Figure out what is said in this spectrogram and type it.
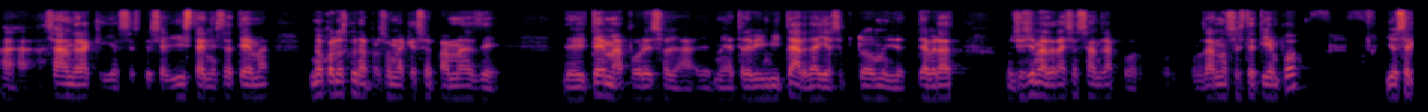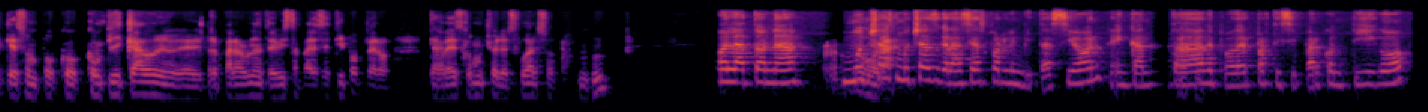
a, Sandra, que ya es especialista en este tema. No conozco una persona que sepa más de, del tema, por eso ya me atreví a invitarla y aceptó. De verdad, muchísimas gracias Sandra por, por, darnos este tiempo. Yo sé que es un poco complicado eh, preparar una entrevista para ese tipo, pero te agradezco mucho el esfuerzo. Hola, Tona. Muchas, muchas gracias por la invitación. Encantada de poder participar contigo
